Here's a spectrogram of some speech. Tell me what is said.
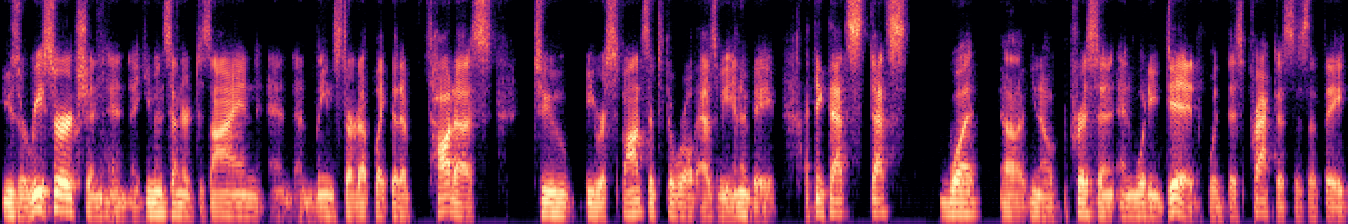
user research and and human centered design and and lean startup, like that have taught us to be responsive to the world as we innovate. I think that's that's what uh, you know Chris and, and Woody did with this practice is that they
